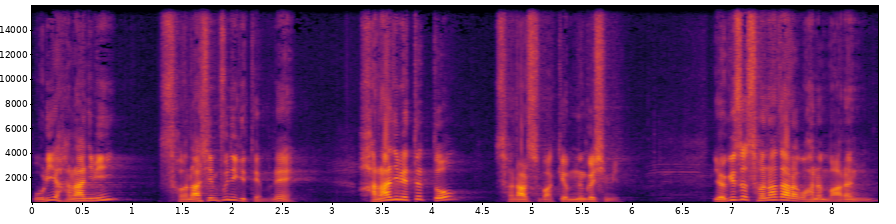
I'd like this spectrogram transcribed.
우리 하나님이 선하신 분이기 때문에 하나님의 뜻도 선할 수밖에 없는 것입니다. 여기서 선하다라고 하는 말은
